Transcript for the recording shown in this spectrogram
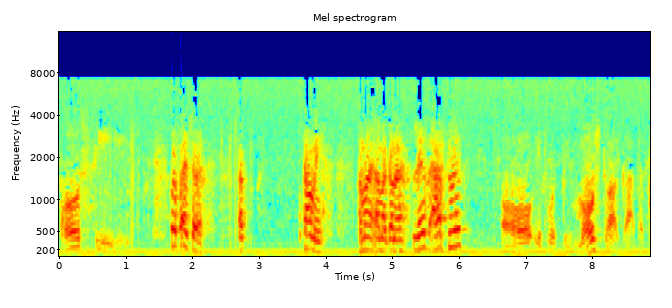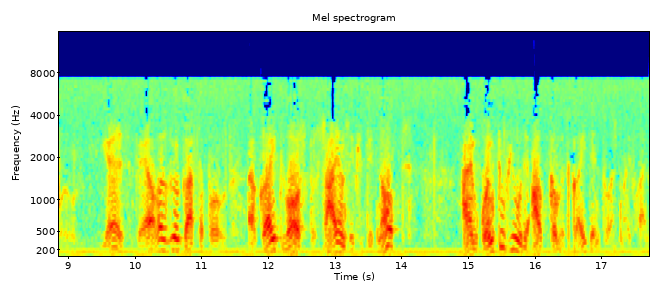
proceed. Professor, uh, tell me, am I am I gonna live after it? Oh, it would be most regrettable. Yes, very regrettable. A great loss to science if you did not. I'm going to view the outcome with great interest, my friend.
